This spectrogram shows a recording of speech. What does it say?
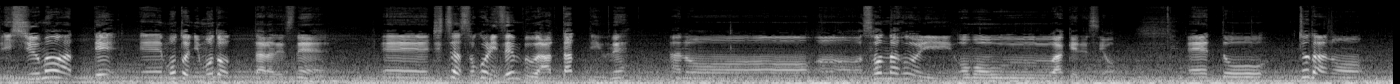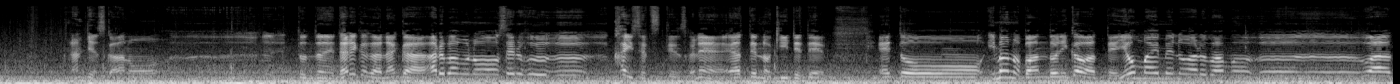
一周回って、えー、元に戻ったらですね、え、実はそこに全部あったっていうね、あの、そんな風に思うわけですよ。えっと、ちょっとあの、なていうんですか、あの、とね、誰かがなんかアルバムのセルフ解説っていうんですかね、やってるのを聞いてて、えっと、今のバンドに変わって4枚目のアルバムは、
